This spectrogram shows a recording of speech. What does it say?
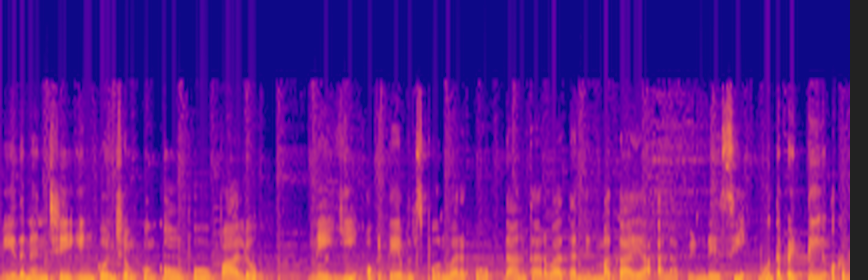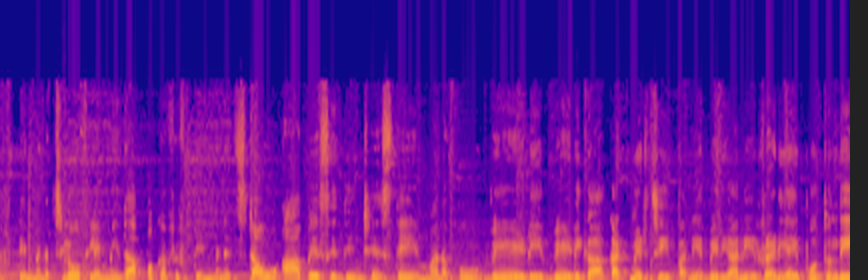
మీద నుంచి ఇంకొంచెం కుంకుమ పువ్వు పాలు నెయ్యి ఒక టేబుల్ స్పూన్ వరకు దాని తర్వాత నిమ్మకాయ అలా పిండేసి మూత పెట్టి ఒక ఫిఫ్టీన్ మినిట్స్లో ఫ్లేమ్ మీద ఒక ఫిఫ్టీన్ మినిట్స్ స్టవ్ ఆపేసి దించేస్తే మనకు వేడి వేడిగా కట్ మిర్చి పనీర్ బిర్యానీ రెడీ అయిపోతుంది.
